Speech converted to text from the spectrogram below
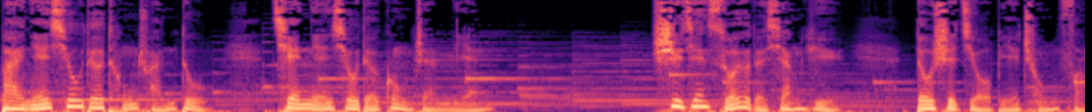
百年修得同船渡，千年修得共枕眠。世间所有的相遇。”都是久别重逢。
